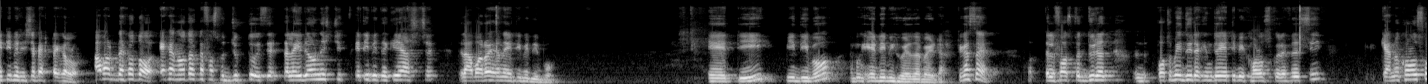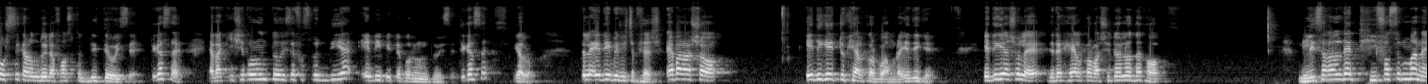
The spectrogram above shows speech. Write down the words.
এটিপির হিসেবে একটা গেল। আবার দেখো তো, এখানেও তো একটা ফসফেট যুক্ত হয়েছে, তাহলে এটাও নিশ্চিত এটিপি থেকে আসছে? তাহলে আবারও এখানে এটিপি দিব। এটিপি দিব, এবং এডিপি হয়ে যাবে এটা, ঠিক আছে? তাহলে ফসফেট দুইটা, প্রথমেই দুইটা কিন্তু এটিপি খরচ করে ফেলছি। কেন খরচ করছি? কারণ দুইটা ফসফেট দিতে হয়েছে, ঠিক আছে? এটা কিসে পরিণত হয়েছে? ফসফেট দিয়ে এডিপিতে পরিণত হয়েছে, ঠিক আছে? গেল। তাহলে এডিপির হিসাব শেষ। এবার আসো এদিকে একটু খেয়াল করব আমরা, এদিকে। এদিকে আসলে যেটা খেয়াল করবা সেটা হলো দেখো হিফসফেট মানে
